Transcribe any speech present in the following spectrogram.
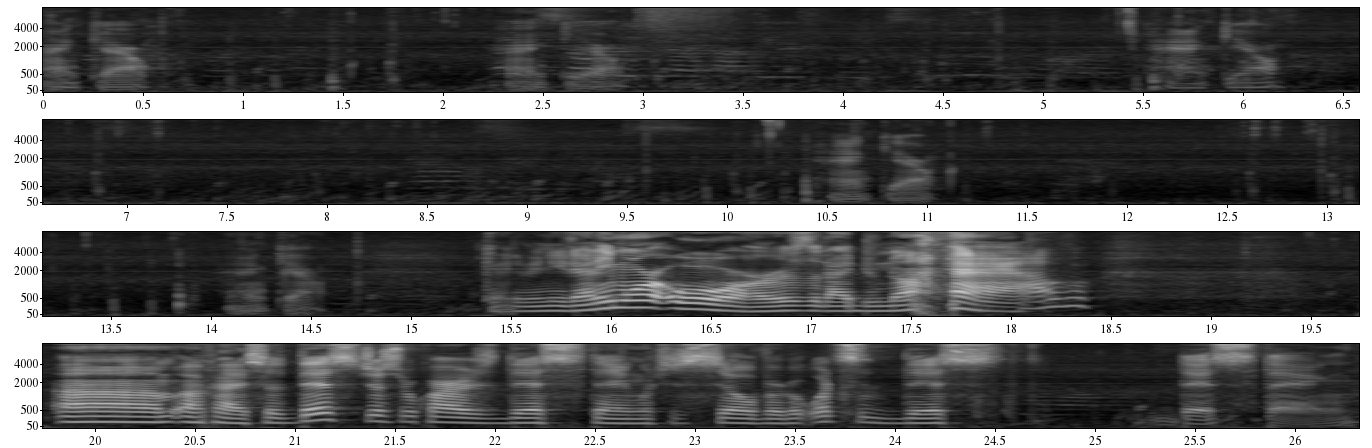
Thank you. Thank you. Thank you. Thank you. Thank you. Okay, do we need any more ores that I do not have? Um, okay, so this just requires this thing, which is silver, but what's this, this thing?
